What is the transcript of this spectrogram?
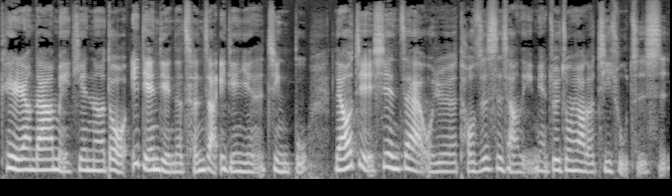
可以让大家每天呢都有一点点的成长，一点点的进步。了解现在我觉得投资市场里面最重要的基础知识。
